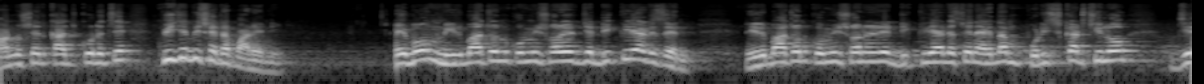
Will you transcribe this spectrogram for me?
মানুষের কাজ করেছে, বিজেপি সেটা পারেনি। এবং নির্বাচন কমিশনের যে ডিক্লিয়ারেশন নির্বাচন কমিশনের ডিক্লিয়ারেশন একদম পরিষ্কার ছিল যে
